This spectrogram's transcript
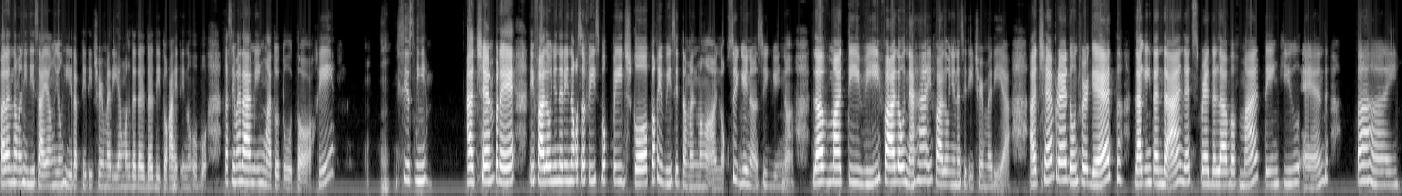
para naman hindi sayang yung hirap ni Teacher Marie ang magdadaldal dito kahit inuubo. Kasi maraming matututo. Okay? Excuse me. At syempre, i-follow nyo na rin ako sa Facebook page ko. Paki-visit naman mga anak. Sige na, sige na. Love Math TV, follow na ha. I-follow nyo na si Teacher Maria. At syempre, don't forget, laging tandaan, let's spread the love of math. Thank you and bye!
